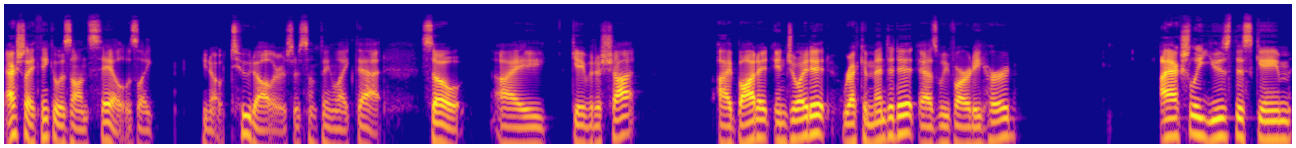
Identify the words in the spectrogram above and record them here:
actually, I think it was on sale. It was like, you know, $2 or something like that. So I gave it a shot. I bought it, enjoyed it, recommended it, as we've already heard. I actually used this game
